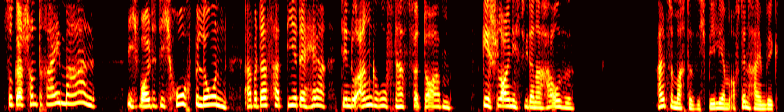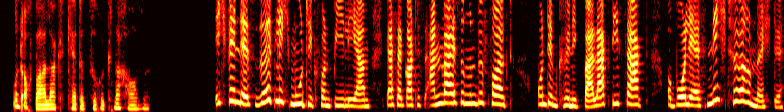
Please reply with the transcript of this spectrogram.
sogar schon dreimal. Ich wollte dich hoch belohnen, aber das hat dir der Herr, den du angerufen hast, verdorben. Geh schleunigst wieder nach Hause. Also machte sich Biliam auf den Heimweg, und auch Balak kehrte zurück nach Hause. Ich finde es wirklich mutig von Biliam, dass er Gottes Anweisungen befolgt und dem König Balak dies sagt, obwohl er es nicht hören möchte.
